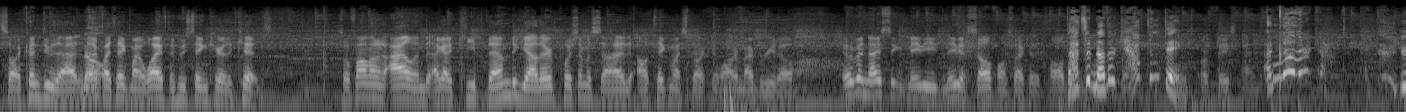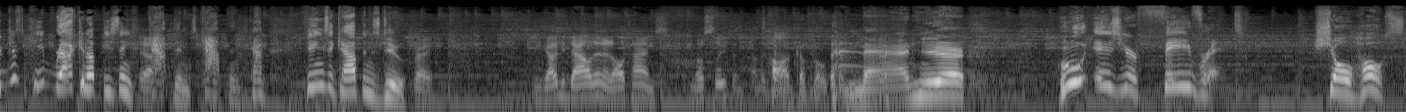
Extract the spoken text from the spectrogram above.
So I couldn't do that. And then No. if I take my wife, then who's taking care of the kids? So if I'm on an island, I got to keep them together, push them aside. I'll take my sparkling water, my burrito. It would have been nice to maybe maybe a cell phone so I could have called That's them another captain thing. or FaceTime. Another captain. You just keep racking up these things. Yeah. Captains, captains, captains. Things that captains do. Right. You got to be dialed in at all times. No sleeping on the Talk job. about the man here. Who is your favorite show host?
